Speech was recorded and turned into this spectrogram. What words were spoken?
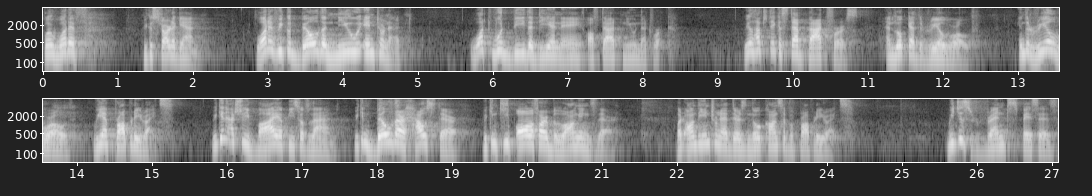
But what if we could start again. What if we could build a new internet? What would be the DNA of that new network? We'll have to take a step back first and look at the real world. In the real world, we have property rights. We can actually buy a piece of land. We can build our house there. We can keep all of our belongings there. But on the internet, there's no concept of property rights. We just rent spaces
